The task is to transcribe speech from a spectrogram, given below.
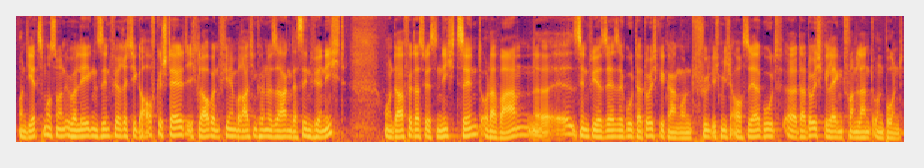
Und jetzt muss man überlegen, sind wir richtig aufgestellt? Ich glaube, in vielen Bereichen können wir sagen, das sind wir nicht. Und dafür, dass wir es nicht sind oder waren, äh, sind wir sehr, sehr gut da durchgegangen und fühle ich mich auch sehr gut äh, da durchgelenkt von Land und Bund.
